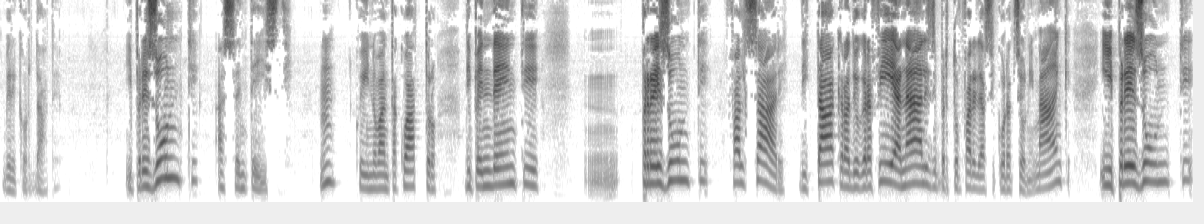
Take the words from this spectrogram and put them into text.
Vi ricordate? I presunti assenteisti, hm? quei 94 dipendenti mh, mm, presunti falsari di TAC, radiografie, analisi per truffare le assicurazioni, ma anche i presunti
